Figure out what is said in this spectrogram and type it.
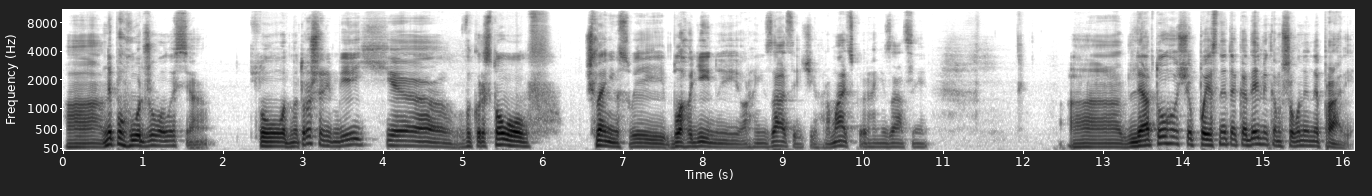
а, не погоджувалися, то Дмитро Шерембій е, використовував членів своєї благодійної організації чи громадської організації для того, щоб пояснити академікам, що вони не праві.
